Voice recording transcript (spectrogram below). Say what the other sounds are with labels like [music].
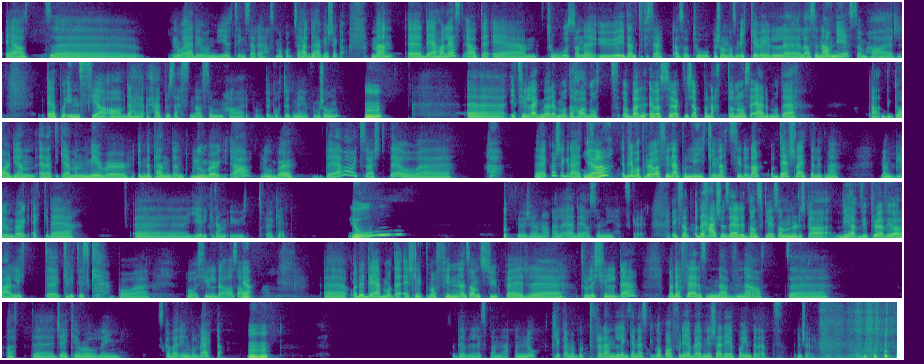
er at eh, Nå er det jo nye ting som har kommet, så her, det har jeg ikke sjekka. Men eh, det jeg har lest, er at det er mm, to sånne uidentifisert Altså to personer som ikke vil eh, la seg navngi, som har er på innsida av her prosessen, da, som har på en måte gått ut med informasjonen. Mm. Eh, I tillegg, når jeg på en måte har gått og bare Jeg bare søkte kjapt på nettet og nå, så er det på en måte Ja, The Guardian, jeg vet ikke, men Mirror, Independent, Bloomberg Ja, Bloomberg. Det var ikke så verst. Det er jo eh, [gasps] Det er kanskje greit. Ja? Jeg driver og prøver å finne ei pålitelig nettside, da, og det sleit jeg litt med. Men Bloomberg, er ikke det eh, Gir ikke dem ut bøker? Jo Skal vi se nå, eller er det også en nyhetsgreier? Ikke sant? Og det her syns jeg er litt vanskelig, sånn når du skal Vi, vi prøver jo å være litt eh, kritiske på, eh, på kilder og sånn. Ja. Eh, og det er det på en måte Jeg sliter med å finne en sånn super eh, kilde, men det er flere som nevner at eh, at JK Rowling skal være involvert, da. Mhm. Så det blir litt spennende. Men nå trykker jeg meg bort fra den linken jeg skulle gå på, fordi jeg ble nysgjerrig på internett. Unnskyld. [laughs]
